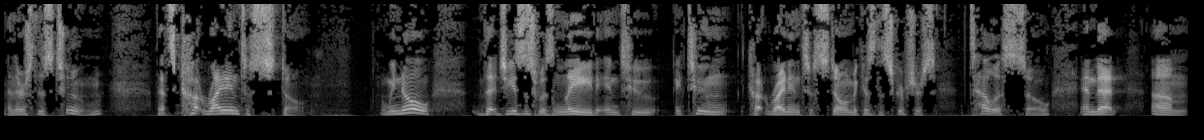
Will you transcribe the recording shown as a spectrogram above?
And there's this tomb that's cut right into stone. And we know that Jesus was laid into a tomb cut right into stone because the scriptures tell us so, and that um,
